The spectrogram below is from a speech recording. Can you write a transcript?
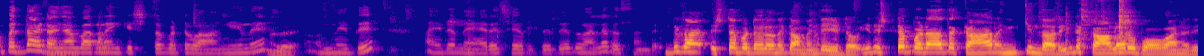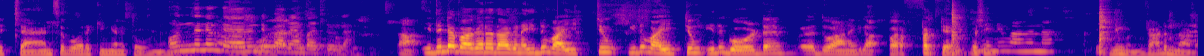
അപ്പൊ ഇതായിട്ടാ ഞാൻ പറഞ്ഞ എനിക്ക് ഇഷ്ടപ്പെട്ട് വാങ്ങിയത് ഒന്ന് ഇത് അതിന്റെ നേരെ ചേർത്തത്. ഇത് നല്ല രസമുണ്ട്. ഇത് ഇഷ്ടപ്പെട്ടവരൊന്ന് കമന്റ് ചെയ്യട്ടോ. ഇത് ഇഷ്ടപ്പെടാത്ത കാർ എനിക്ക് എന്താ പറയുക ഇതിന്റെ കളറ് പോവാൻ ഒരു ചാൻസ് പോലെ ഇങ്ങനെ തോന്നുന്നു. ഒന്നിനും ഗ്യാരണ്ടി പറയാൻ പറ്റൂല. ആ ഇതിന്റെ പകരം ഇതാകണ ഇത് വൈറ്റും ഇത് വൈറ്റും ഇത് ഗോൾഡൻ ഇതും ആണെങ്കിൽ പെർഫെക്റ്റ് ആയി പക്ഷെ ഇനി മുണ്ടാണ്ട് നിന്നാടോ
